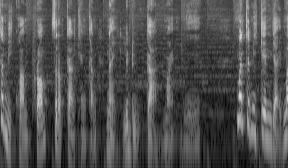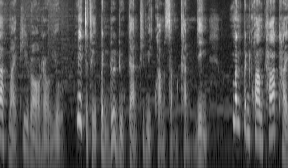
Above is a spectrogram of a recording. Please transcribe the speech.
ก็มีความพร้อมสำหรับการแข่งขันในฤดูกาลใหม่นี้ มันจะมีเกมใหญ่มากมายที่รอเราอยู่ นี่จะถือเป็นฤดูกาลที่มีความสำคัญยิ่ง มันเป็นความท้าทาย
